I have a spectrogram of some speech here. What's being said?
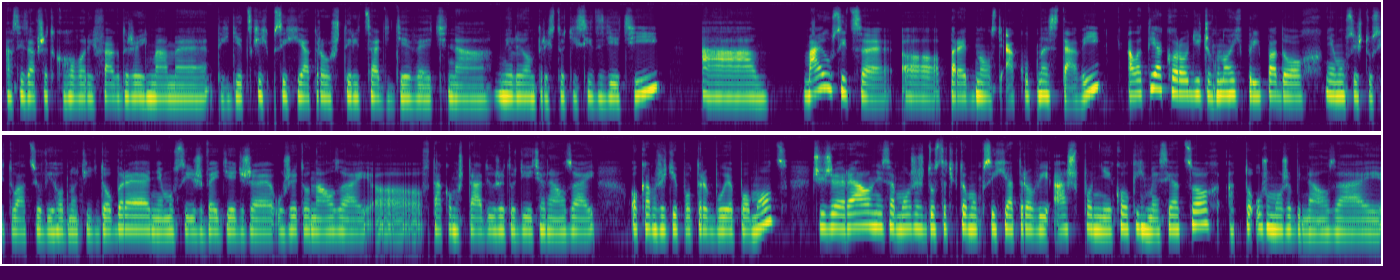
asi za všetko hovorí fakt, že ich máme tých detských psychiatrov 49 na 1 300 tisíc detí. A majú síce e, prednosť akutné stavy, ale ty ako rodič v mnohých prípadoch nemusíš tú situáciu vyhodnotiť dobre, nemusíš vedieť, že už je to naozaj e, v takom štádiu, že to dieťa naozaj okamžite potrebuje pomoc. Čiže reálne sa môžeš dostať k tomu psychiatrovi až po niekoľkých mesiacoch a to už môže byť naozaj e,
